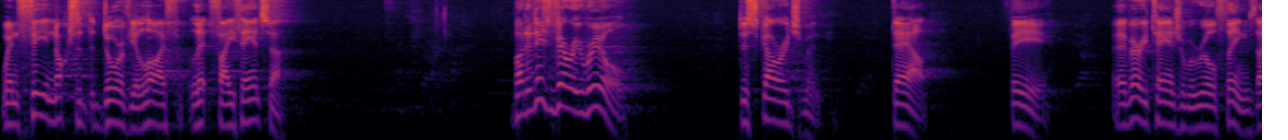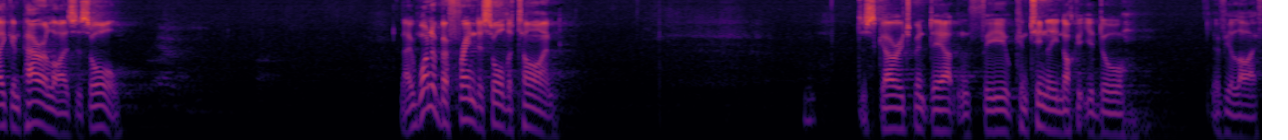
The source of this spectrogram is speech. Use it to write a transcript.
When fear knocks at the door of your life, let faith answer. But it is very real discouragement, doubt, fear. They're very tangible, real things. They can paralyze us all. They want to befriend us all the time. Discouragement, doubt, and fear will continually knock at your door of your life.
